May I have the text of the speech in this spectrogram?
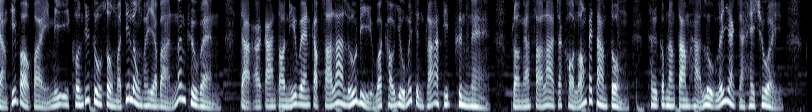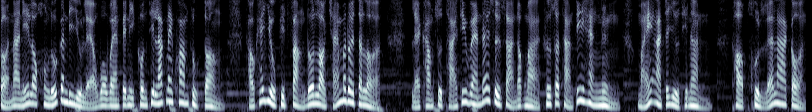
ย่างที่บอกไปมีอีกคนที่ถูกส่งมาที่โรงพยาบาลนั่นคือแวน จากอาการตอนนี้แวนกับซาร่ารู้ดีว่าเขาอยู่ไม่ถึงพระอาทิตย์ขึ้นแน่ เพราะงั้นซาร่าจะขอร้องไปตามตรง เธอกำลังตามหาลูกและอยากจะให้ช่วย ก่อนหน้านี้เราคงรู้กันดีอยู่แล้วว่าแวนเป็นอีกคนที่รักในความถูกต้อง เขาแค่อยู่ผิดฝั่งโดนหลอกใช้มาโดยตลอด และคำสุดท้ายที่แวนได้สื่อสารออกมา คือสถานที่แห่งหนึ่ง ไหมอาจจะอยู่ที่นั่น ขอบคุณและลาก่อน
